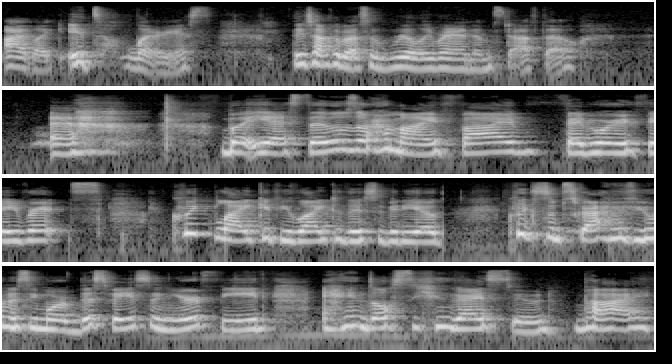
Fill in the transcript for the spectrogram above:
I like It's hilarious. They talk about some really random stuff though. Uh, but yes, those are my five February favorites. Click like if you liked this video. Click subscribe if you want to see more of this face in your feed. And I'll see you guys soon. Bye.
